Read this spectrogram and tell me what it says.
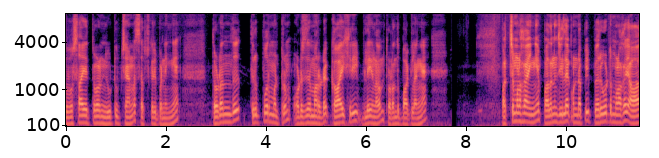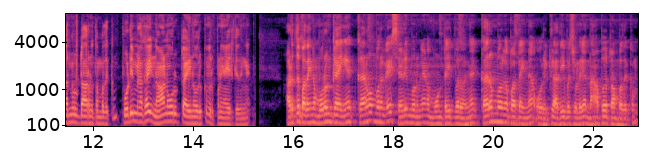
விவசாயத்துடன் யூடியூப் சேனலை சப்ஸ்கிரைப் பண்ணிக்கங்க. தொடர்ந்து திருப்பூர் மற்றும் ஒடசமாரோட காய்கறி விலை நிலவரம் தொடர்ந்து பார்க்கலாங்க. பச்சை மிளகாய்ங்க பதினஞ்சு கிலோ கொண்ட போய் பெருவட்டு மிளகாய் ஆறுநூறு டு அறுநூற்றம்பதுக்கும் பொடி மிளகாய் நானூறு டு ஐநூறுக்கும் விற்பனை ஆகிருக்குதுங்க அடுத்து பார்த்தீங்கன்னா முருங்கைக்காய்ங்க கரும்பு முருங்கை செடி முருங்கை என மூணு டைப் வருதுங்க. கரும்பு முருங்கை பார்த்தீங்கன்னா ஒரு கிலோ அதிகபட்ச விலையா நாற்பது டு ஐம்பதுக்கும்.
